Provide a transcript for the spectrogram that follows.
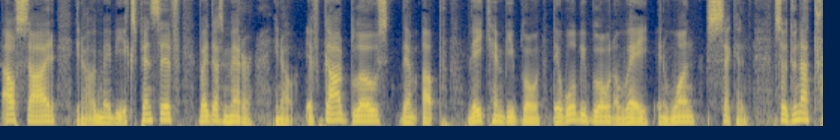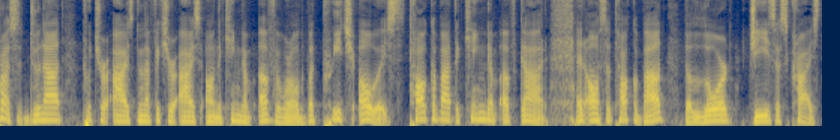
outside, you know, it may be expensive, but it doesn't matter. You know, if God blows them up, they can be blown, they will be blown away in one second. So do not trust, do not put your eyes, do not fix your eyes on the kingdom of the world, but preach always. Talk about the kingdom of God and also talk about the Lord Jesus Christ,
